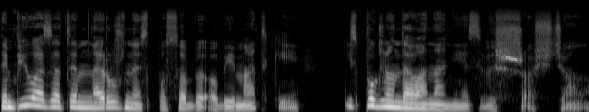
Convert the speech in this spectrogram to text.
Tępiła zatem na różne sposoby obie matki i spoglądała na nie z wyższością.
